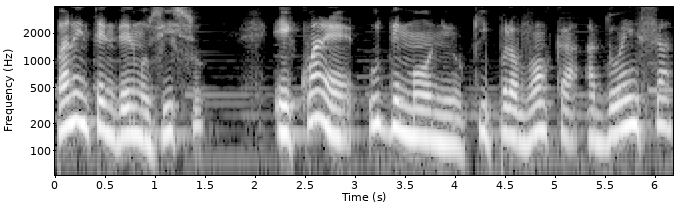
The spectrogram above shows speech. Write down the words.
Para entendermos isso, e qual é o demônio que provoca a doença,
